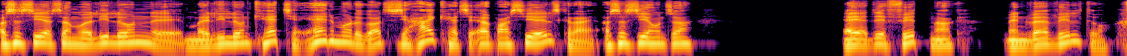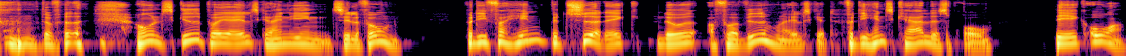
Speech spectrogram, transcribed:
Og så siger jeg så, må jeg lige låne, øh, må jeg lige låne Katja? Ja, det må du godt. Så siger jeg, hej Katja, jeg vil bare sige, jeg elsker dig. Og så siger hun så, ja, ja, det er fedt nok, men hvad vil du? Du ved, hun skide på, at jeg elsker hende i en telefon. Fordi for hende betyder det ikke noget at få at vide, hun er elsket. Fordi hendes kærlighedssprog, det er ikke ord.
